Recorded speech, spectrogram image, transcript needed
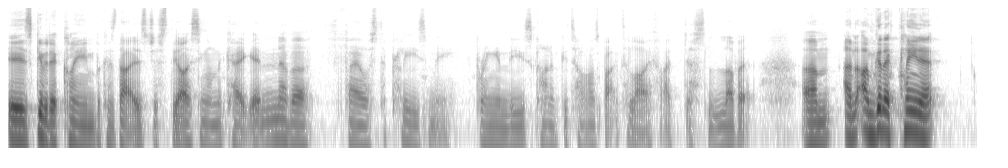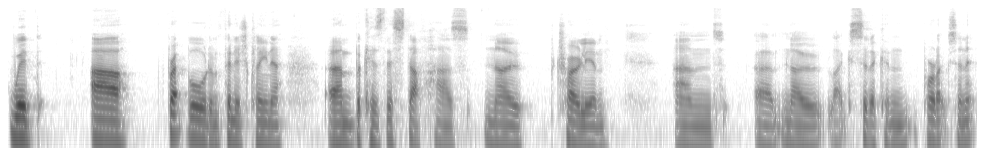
is give it a clean because that is just the icing on the cake. It never fails to please me bringing these kind of guitars back to life. I just love it. Um, and I'm going to clean it with our fretboard and finish cleaner um, because this stuff has no petroleum and um, no like silicon products in it.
